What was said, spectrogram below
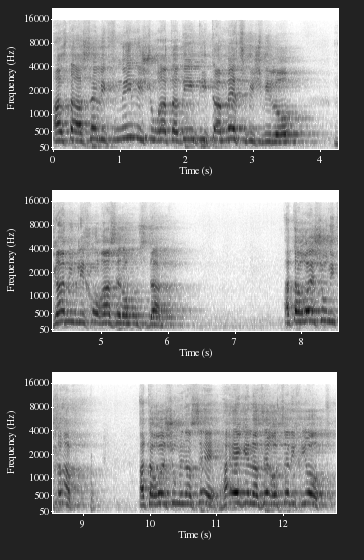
אז תעשה לפנים משורת הדין, תתאמץ בשבילו, גם אם לכאורה זה לא מוצדק. אתה רואה שהוא נדחף, אתה רואה שהוא מנסה, העגל הזה רוצה לחיות.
